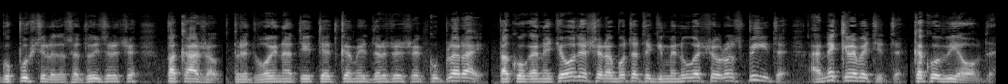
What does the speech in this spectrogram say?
го пуштиле да се доизрече, па кажал, пред војната и тетка ми држеше куплерај. Па кога не ќе одеше работата ги менуваше роспиите, а не креветите, како вие овде.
